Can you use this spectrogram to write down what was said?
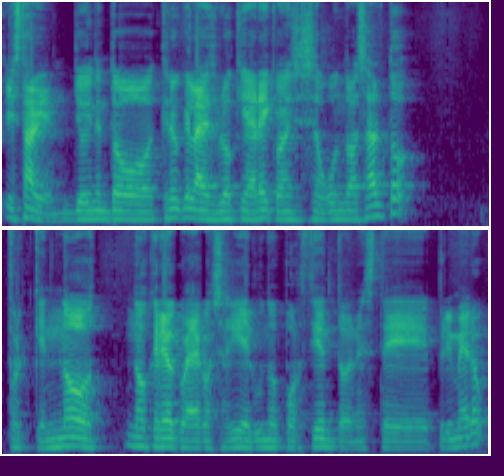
Está bien, yo intento, creo que la desbloquearé con ese segundo asalto, porque no, no creo que vaya a conseguir el 1% en este primero.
